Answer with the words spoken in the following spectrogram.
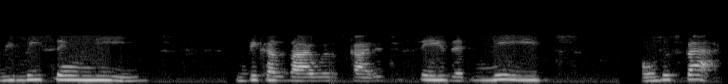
Releasing Needs because I was guided to see that needs hold us back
